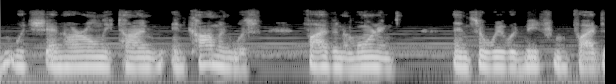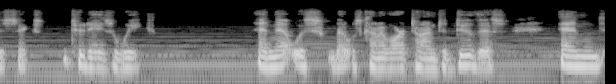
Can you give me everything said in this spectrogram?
which and our only time in common was five in the morning. And so we would meet from five to six, two days a week. And that was that was kind of our time to do this. And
